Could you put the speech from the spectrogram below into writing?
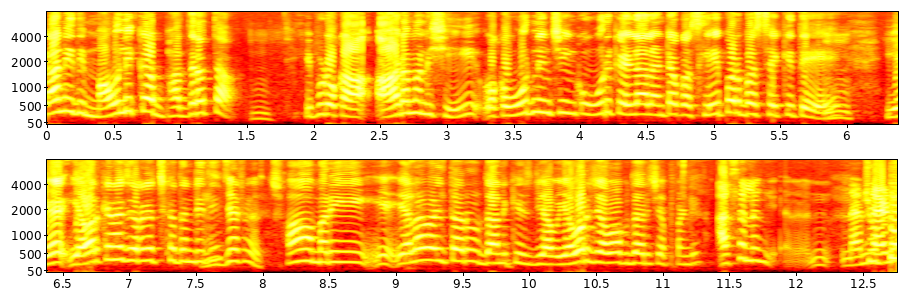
కానీ ఇది మౌలిక భద్రత. ఇప్పుడు ఒక ఆడ మనిషి ఒక ఊరు నుంచి ఇంకో ఊరికి వెళ్ళాలంటే ఒక స్లీపర్ బస్ ఎక్కితే ఎవరికైనా జరగచ్చు కదండి ఇది? జరగచ్చు. ఆ, మరి ఎలా వెళ్తారు? దానికి ఎవ- ఎవరు జవాబుదారి చెప్పండి? అసలు చుట్టూ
